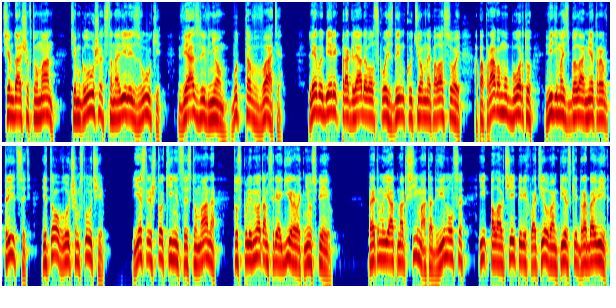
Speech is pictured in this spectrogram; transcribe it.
Чем дальше в туман, тем глуше становились звуки, вязли в нем, будто в вате. Левый берег проглядывал сквозь дымку темной полосой, а по правому борту видимость была метров тридцать, и то в лучшем случае. Если что кинется из тумана, то с пулеметом среагировать не успею. Поэтому я от Максима отодвинулся и половчей перехватил вампирский дробовик,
